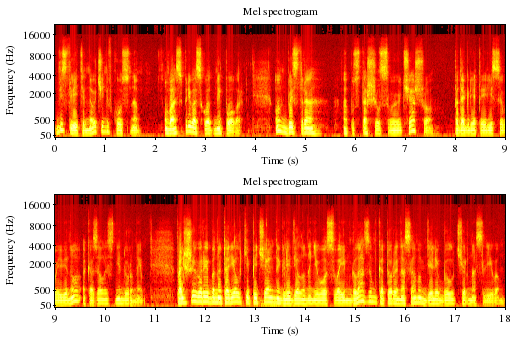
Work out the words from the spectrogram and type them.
«Действительно, очень вкусно. У вас превосходный повар». Он быстро опустошил свою чашу, подогретое рисовое вино оказалось недурным. Фальшивая рыба на тарелке печально глядела на него своим глазом, который на самом деле был черносливом.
